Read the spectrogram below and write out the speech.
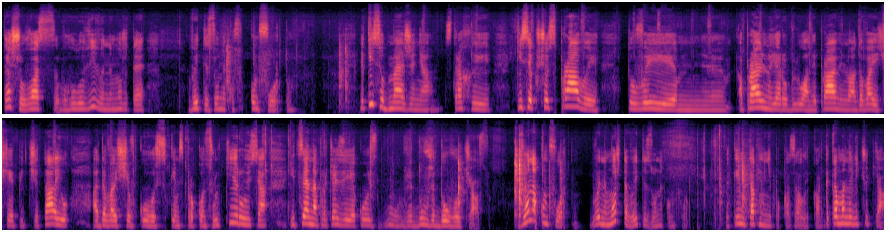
те, що у вас в голові, ви не можете вийти з зони комфорту. Якісь обмеження, страхи, якісь, якщо справи, то ви, а правильно я роблю, а неправильно, а давай ще підчитаю, а давай ще в когось з кимось проконсультіруюся. І це на протязі якогось ну, вже дуже довгого часу. Зона комфорту. Ви не можете вийти з зони комфорту. Таким так мені показали карти. Таке в мене відчуття.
